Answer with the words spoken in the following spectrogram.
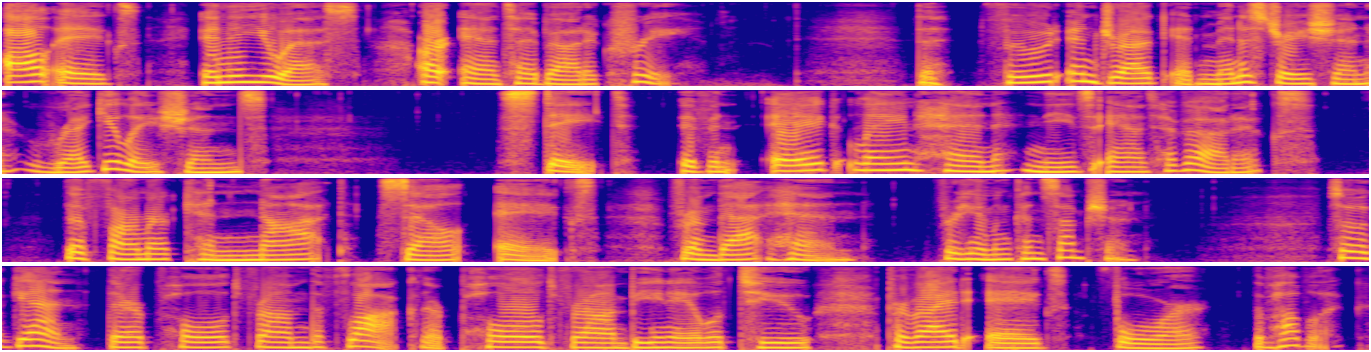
All eggs in the U.S. are antibiotic free. The Food and Drug Administration regulations state if an egg laying hen needs antibiotics, the farmer cannot sell eggs from that hen for human consumption. So again, they're pulled from the flock. They're pulled from being able to provide eggs for the public.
